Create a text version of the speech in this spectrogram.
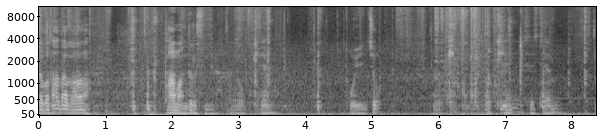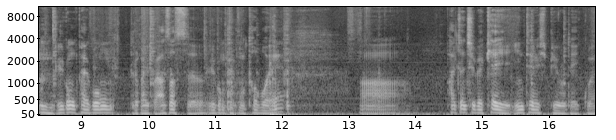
이것저것 하다가 다 만들었습니다. 이렇게 보이죠? 이렇게 이렇게 시스템 음, 1080 들어가 있고 아서스 1080 터보에 어, 8700K 인텔 CPU로 되어 있고요.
